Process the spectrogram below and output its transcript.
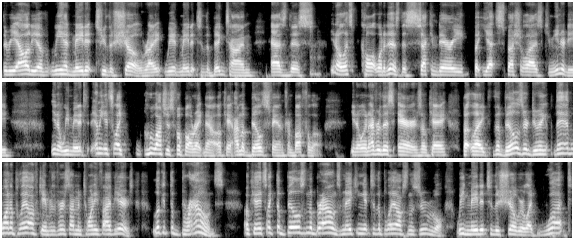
the reality of we had made it to the show right? We had made it to the big time as this you know let's call it what it is this secondary but yet specialized community you know, we made it. I mean, it's like who watches football right now? Okay, I'm a Bills fan from Buffalo. You know, whenever this airs, okay, but like the Bills are doing, they have won a playoff game for the first time in 25 years. Look at the Browns. Okay, it's like the Bills and the Browns making it to the playoffs in the Super Bowl. We made it to the show. We were like, what?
